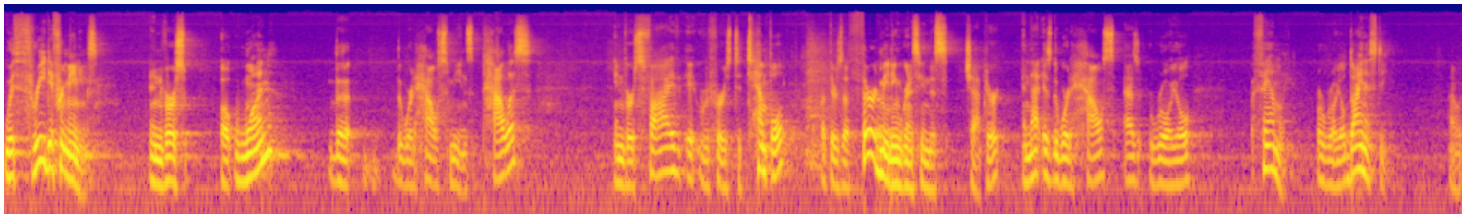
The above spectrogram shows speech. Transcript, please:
with three different meanings. In verse uh, 1, the, the word house means palace. In verse 5, it refers to temple. But there's a third meaning we're going to see in this chapter, and that is the word house as royal family or royal dynasty. Now,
